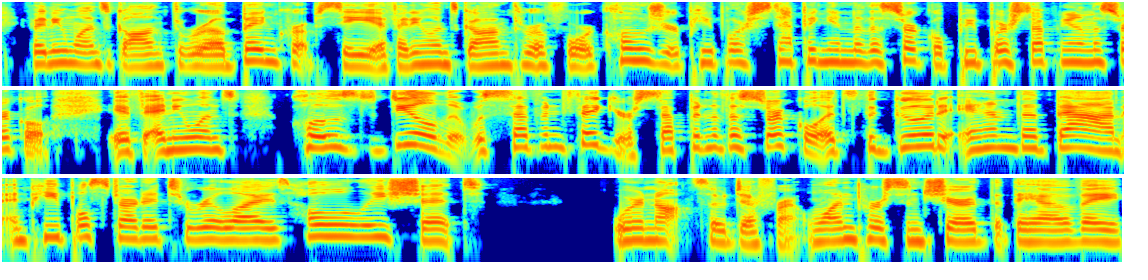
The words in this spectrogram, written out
if anyone's gone through a bankruptcy, if anyone's gone through a foreclosure, people are stepping into the circle. People are stepping in the circle. If anyone's closed a deal that was seven figures, step into the circle. It's the good and the bad. And people started to realize, holy shit, we're not so different. One person shared that they have a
